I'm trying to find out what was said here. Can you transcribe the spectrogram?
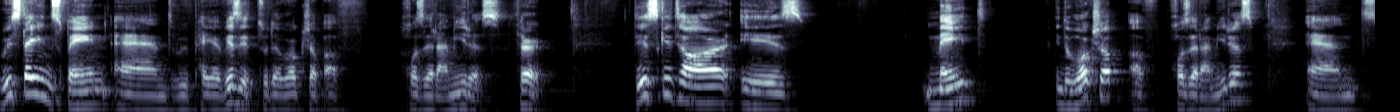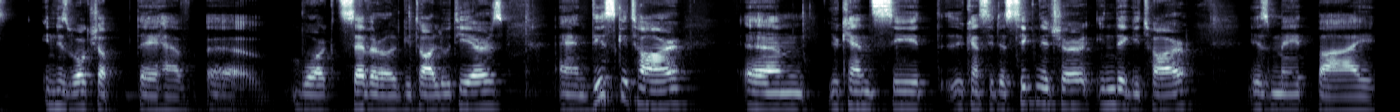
We stay in Spain and we pay a visit to the workshop of Jose Ramirez III. This guitar is made in the workshop of Jose Ramirez, and in his workshop they have uh, worked several guitar luthiers. And this guitar, um, you can see you can see the signature in the guitar is made by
